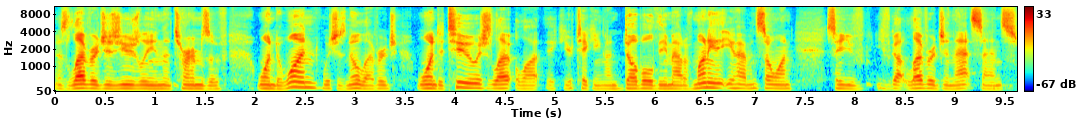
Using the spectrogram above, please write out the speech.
As leverage is usually in the terms of one to one, which is no leverage, one to two, which is a lot like you're taking on double the amount of money that you have, and so on. So you've you've got leverage in that sense.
